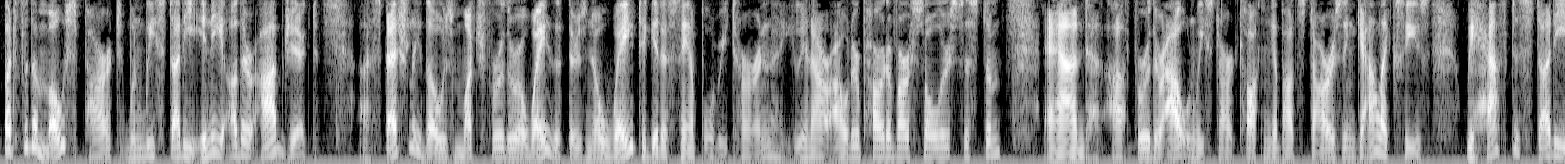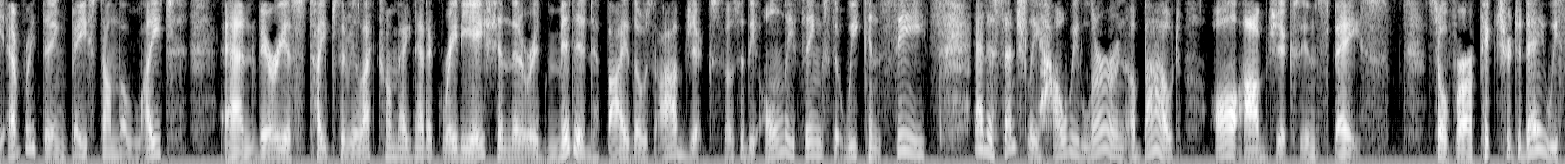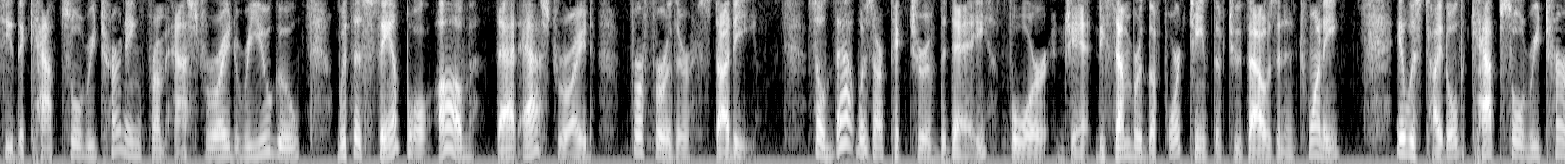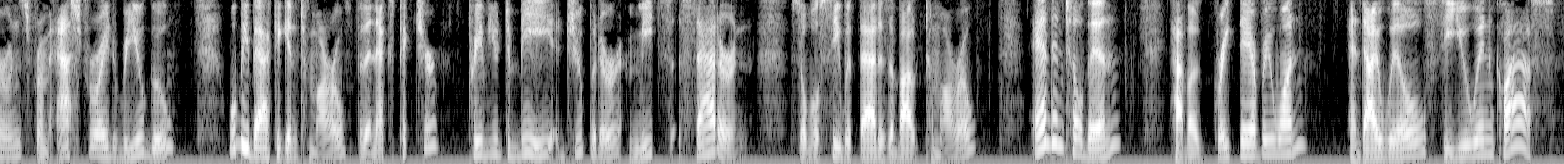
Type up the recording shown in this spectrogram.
But for the most part, when we study any other object, especially those much further away that there's no way to get a sample return in our outer part of our solar system and uh, further out when we start talking about stars and galaxies, we have to study everything based on the light and various types of electromagnetic radiation that are emitted by those objects. Those are the only things that we can see and essentially how we learn about all objects in space. So for our picture today, we see the capsule returning from asteroid Ryugu with a sample of that asteroid for further study. So that was our picture of the day for Jan December the 14th of 2020. It was titled capsule returns from asteroid Ryugu. We'll be back again tomorrow for the next picture previewed to be Jupiter meets Saturn. So we'll see what that is about tomorrow. And until then, have a great day, everyone. And I will see you in class.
